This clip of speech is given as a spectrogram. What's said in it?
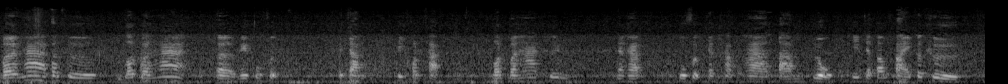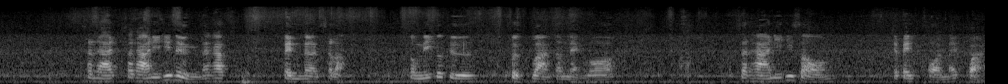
เบอร์ห้าก็คือรถเบอร์ห้าเออมีครูฝึกประจำที่คนขับรถเบอร์ห้าขึ้นนะครับครูฝึกจะขับพาตามลูปที่จะต้องไปก็คือสถาสถานีที่หนึ่งนะครับ เป็นเนินสลับ ตรงนี้ก็คือฝึกวางตำแหน่งล้อ สถานีที่สองจะเป็นขอนไม้ขวาง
